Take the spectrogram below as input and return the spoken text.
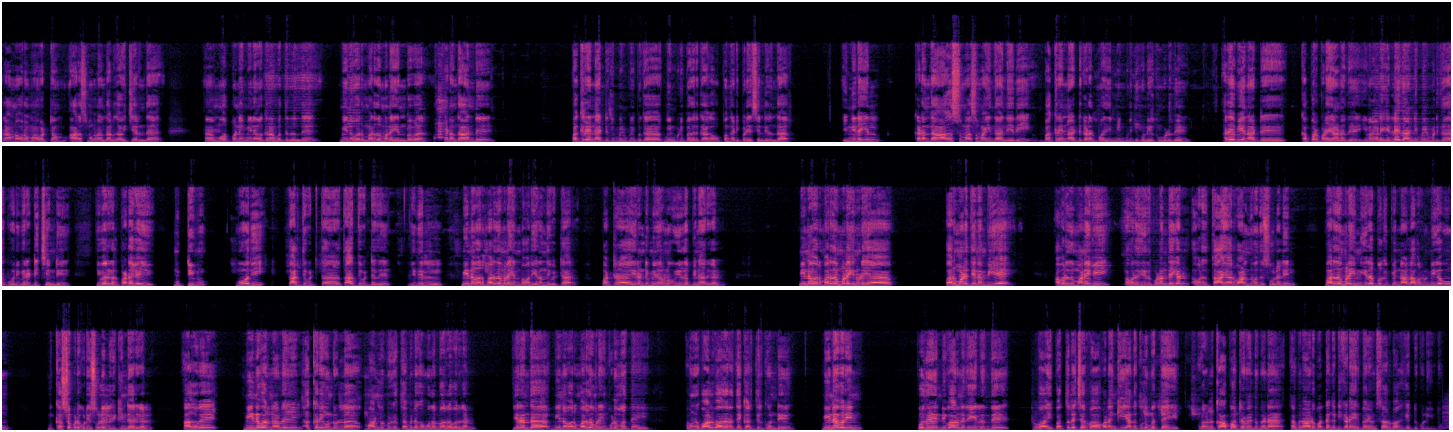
மாவட்டம் ஆரஸ்மங்கலம் தாலுகாவைச் சேர்ந்த மோர்பண்ணை மீனவ கிராமத்திலிருந்து மீனவர் மருதமலை என்பவர் கடந்த ஆண்டு பக்ரைன் நாட்டிற்கு மீன்பிடிப்புக்காக மீன்பிடிப்பதற்காக ஒப்பந்த அடிப்படையில் சென்றிருந்தார். இந்நிலையில் கடந்த ஆகஸ்ட் மாதம் ஐந்தாம் தேதி பக்ரைன் நாட்டு கடற்பகுதியில் மீன்பிடித்துக் கொண்டிருக்கும் பொழுது அரேபிய நாட்டு கப்பற்படையானது இவர்களை எல்லை தாண்டி மீன்பிடித்ததாக கூறி விரட்டிச் சென்று இவர்கள் படகை முட்டி மோதி தாழ்த்து விட்டு தாழ்த்து விட்டது. இதில் மீனவர் மருதமலை என்பவர் இறந்து விட்டார் மற்ற இரண்டு மீனவர்களும் உயிர் தப்பினார்கள். மீனவர் மருதமலையினுடைய வருமானத்தை நம்பியே அவரது மனைவி அவரது இரு குழந்தைகள் அவரது தாயார் வாழ்ந்து வந்த சூழலில் மருதமலையின் இறப்புக்கு பின்னால் அவர்கள் மிகவும் கஷ்டப்படக்கூடிய சூழலில் இருக்கின்றார்கள். ஆகவே மீனவர் நலனில் அக்கறை கொண்டுள்ள மாண்புமிகு தமிழக முதல்வர் அவர்கள் இறந்த மீனவர் மருதமலையின் குடும்பத்தை அவங்க வாழ்வாதாரத்தை கருத்தில் கொண்டு மீனவரின் பொது நிவாரண நிதியிலிருந்து ரூபாய் பத்து லட்சம் ரூபாய் வழங்கி அந்த குடும்பத்தை அவர்கள் காப்பாற்ற வேண்டும் என தமிழ்நாடு பட்டங்கட்டி கடையர் பேரவின் சார்பாக கேட்டுக்கொள்கின்றோம்.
